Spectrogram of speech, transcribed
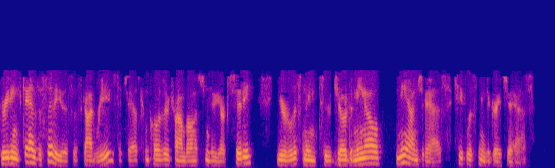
Greetings, Kansas City. This is Scott Reeves, a jazz composer, trombonist from New York City. You're listening to Joe Dimino, Neon Jazz. Keep listening to great jazz.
